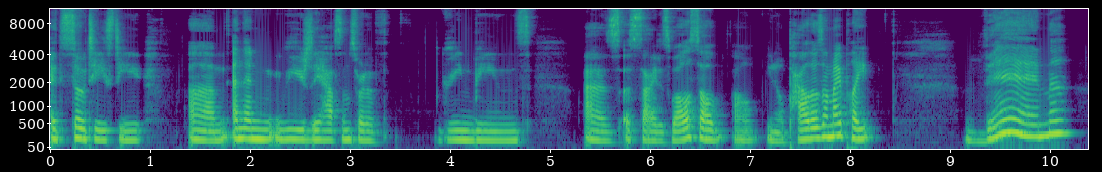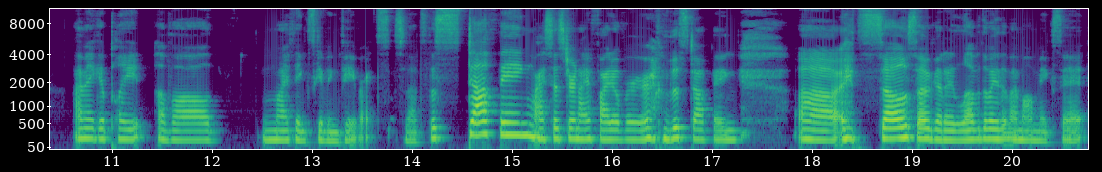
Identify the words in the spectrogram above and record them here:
It's so tasty. Um, and then we usually have some sort of green beans as a side as well. So I'll, I'll, you know, pile those on my plate. Then I make a plate of all my Thanksgiving favorites. So that's the stuffing. My sister and I fight over the stuffing. Uh, it's so, so good. I love the way that my mom makes it.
